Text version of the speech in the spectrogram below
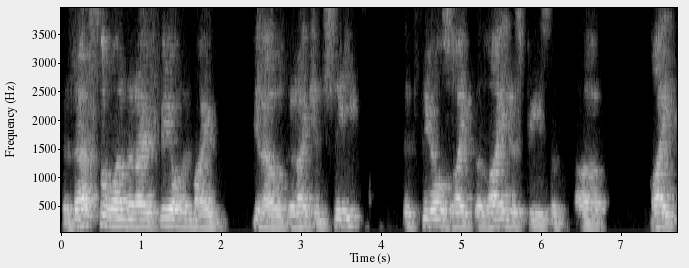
Because that's the one that I feel in my, you know, that I can see that feels like the lightest piece of uh, light.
